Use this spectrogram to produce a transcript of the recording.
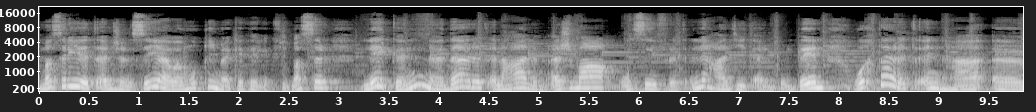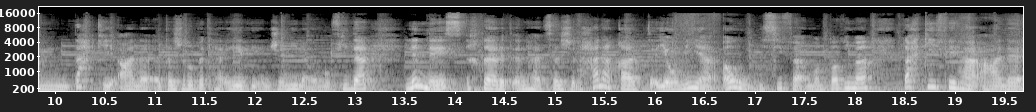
مصرية الجنسية ومقيمة كذلك في مصر لكن دارت العالم أجمع وسافرت لعديد البلدان واختارت أنها تحكي على تجربتها هذه الجميلة والمفيدة. للناس اختارت أنها تسجل حلقات يومية أو بصفة منتظمة تحكي فيها على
